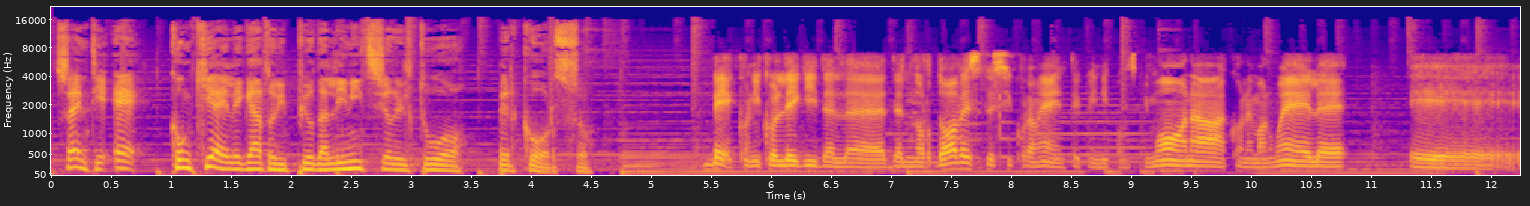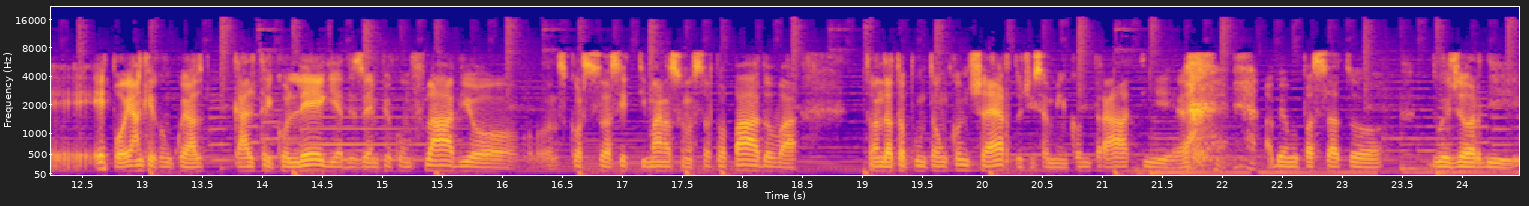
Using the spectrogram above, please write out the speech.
Senti, e con chi hai legato di più dall'inizio del tuo percorso? Beh, con i colleghi del, del nord-ovest sicuramente, quindi con Simona, con Emanuele e, e poi anche con quei al- altri colleghi, ad esempio con Flavio, la scorsa settimana sono stato a Padova, sono andato appunto a un concerto, ci siamo incontrati, abbiamo passato due giorni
